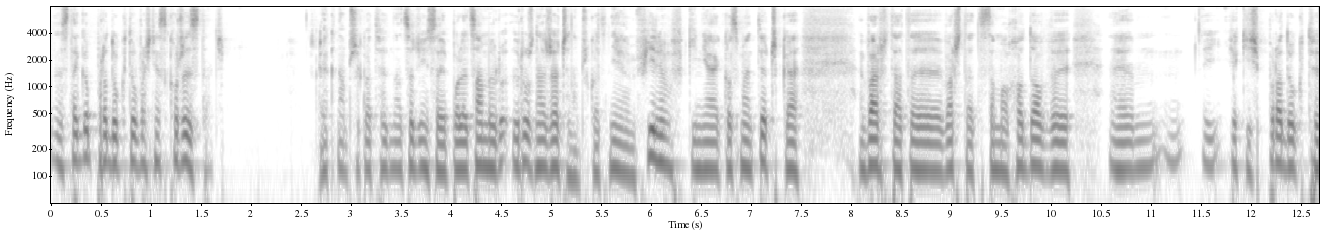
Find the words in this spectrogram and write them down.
z tego produktu właśnie skorzystać jak na przykład na co dzień sobie polecamy różne rzeczy, na przykład, nie wiem, film w kinie, kosmetyczkę, warsztat, e, warsztat samochodowy, jakiś produkt e,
